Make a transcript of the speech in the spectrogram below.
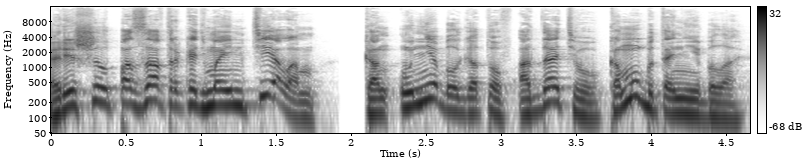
Решил позавтракать моим телом. Кан-У не был готов отдать его кому бы то ни было.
